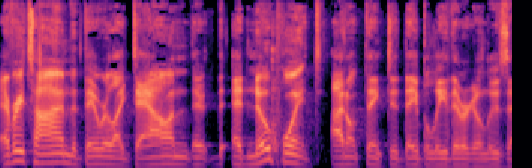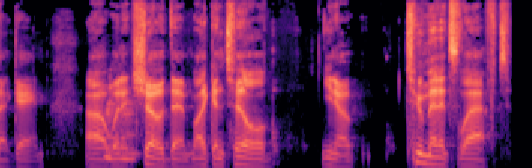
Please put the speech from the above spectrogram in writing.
every time that they were like down, at no point I don't think did they believe they were going to lose that game uh, mm-hmm. when it mm-hmm. showed them. Like until you know two minutes left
